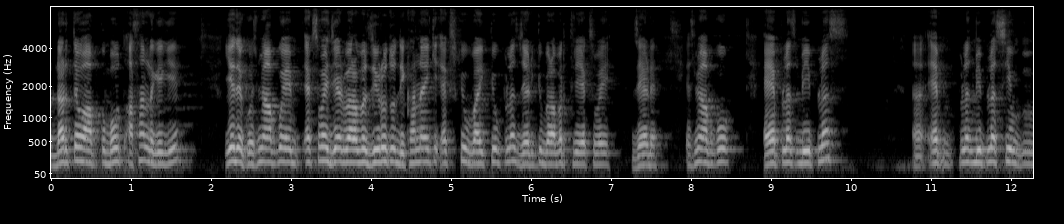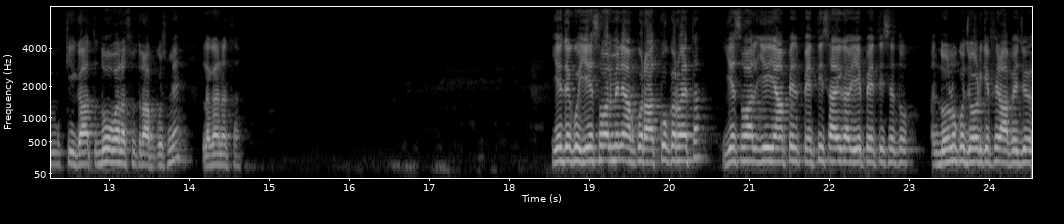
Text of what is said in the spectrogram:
डरते हो, आपको बहुत आसान लगेगी ये। देखो, इसमें आपको एक्स वाई जेड बराबर ज़ीरो तो दिखाना है कि X cube Y cube plus Z cube बराबर थ्री एक्स वाई जेड है। इसमें आपको A plus B plus A plus B plus C की घात दो वाला सूत्र आपको इसमें लगाना था। ये देखो, ये सवाल मैंने आपको रात को करवाया था। ये सवाल ये यहाँ पे पैंतीस आएगा, ये पैंतीस है तो दोनों को जोड़ के फिर आप जो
